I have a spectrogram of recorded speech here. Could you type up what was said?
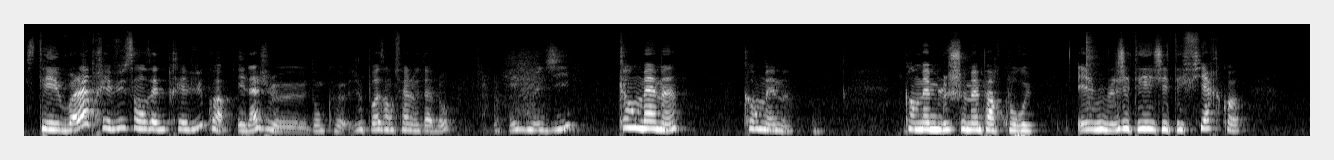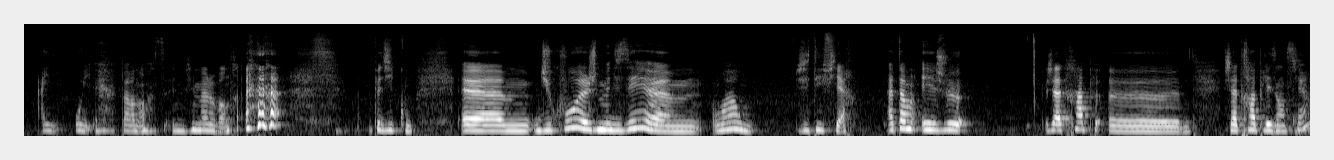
c'était voilà prévu sans être prévu quoi. Et là je donc euh, je pose enfin le tableau et je me dis quand même hein, quand même quand même le chemin parcouru. Et j'étais j'étais fière quoi. Aïe, oui, pardon, j'ai mal au ventre. Petit coup. Euh, du coup, je me disais waouh, j'étais fière. Attends, et je j'attrape euh, j'attrape les anciens.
